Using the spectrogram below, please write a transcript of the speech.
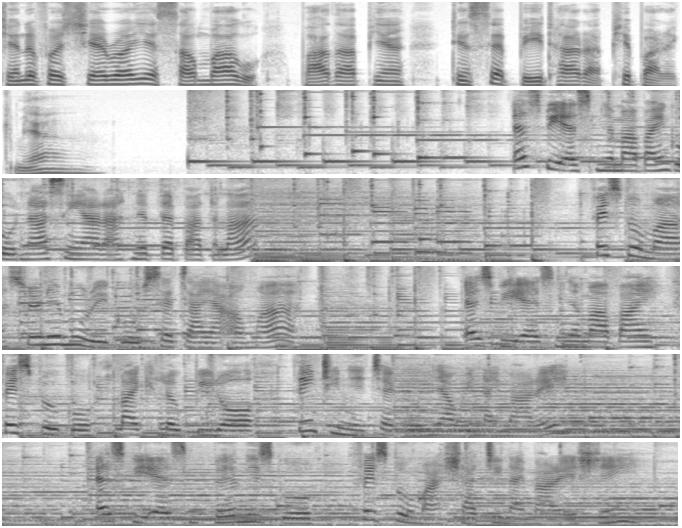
Jennifer Shearer ရဲ့ဆောင်းပါးကိုဘာသာပြန်တင်ဆက်ပေးထားတာဖြစ်ပါတယ်ခင်ဗျာ SBS မြန်မာပိုင်းကိုနားဆင်ရတာနှစ်သက်ပါတလား Facebook မှာဆွေးနွေးမှုတွေကိုဆက်ကြရအောင်ပါ SBS မြန်မာပိုင်း Facebook ကို like လုပ်ပြီးတော့သင်ချင်တဲ့ချက်ကိုမျှဝေနိုင်ပါတယ် SBS Bemis ကို Facebook မှာ share ကြည့်နိုင်ပါတယ်ရှင်။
